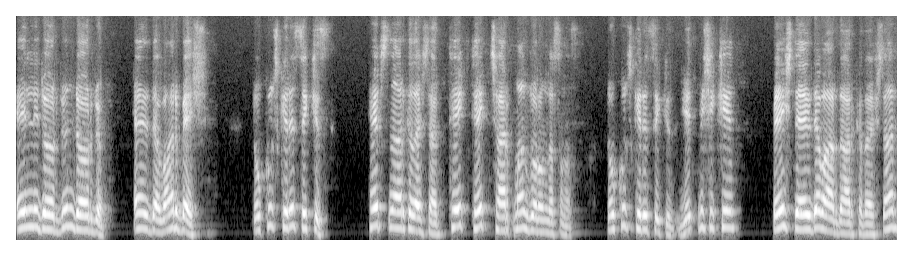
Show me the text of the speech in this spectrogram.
54'ün 4'ü. Elde var 5. 9 kere 8. Hepsini arkadaşlar tek tek çarpmak zorundasınız. 9 kere 8 72. 5 de elde vardı arkadaşlar.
